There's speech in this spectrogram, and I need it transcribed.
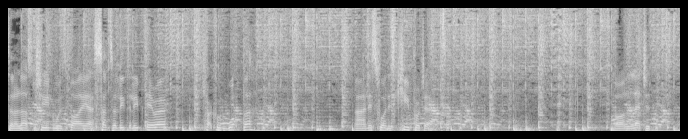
So the last tune was by uh, Santa the Loop Era, track called the, and this one is Q Project on Legend.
